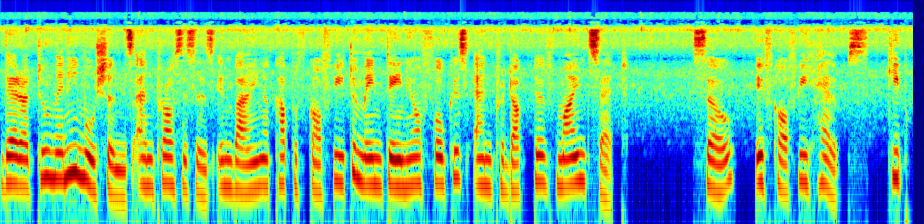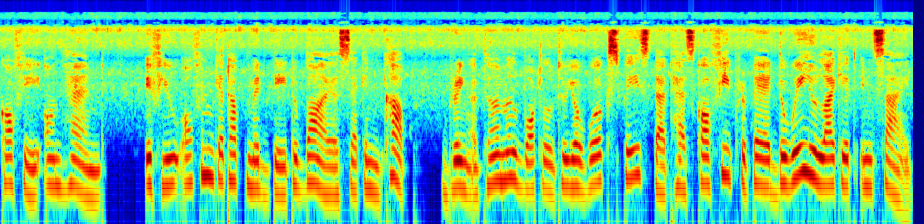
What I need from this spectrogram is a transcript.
There are too many motions and processes in buying a cup of coffee to maintain your focus and productive mindset. So, if coffee helps, keep coffee on hand. If you often get up midday to buy a second cup, bring a thermal bottle to your workspace that has coffee prepared the way you like it inside.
